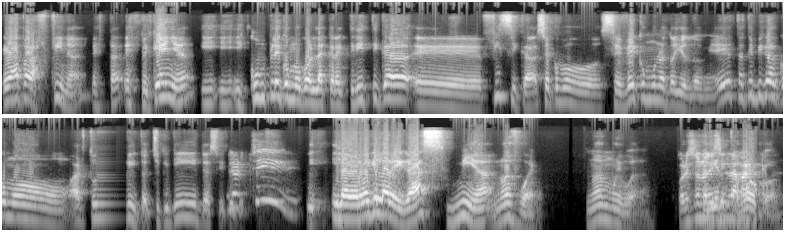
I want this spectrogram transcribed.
es a parafina, esta, es pequeña y, y- y cumple como con la característica eh, física, o sea, como se ve como una Toyotomi. Es esta típica como Arturito, chiquitito, así. Pero sí. Y, y la verdad que la de gas mía no es buena, no es muy buena. Por eso no dicen la marca,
